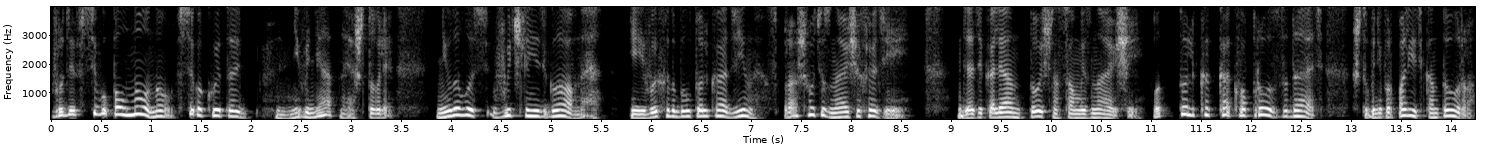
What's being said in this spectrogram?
Вроде всего полно, но все какое-то невнятное, что ли. Не удалось вычленить главное. И выход был только один – спрашивать у знающих людей. Дядя Колян точно самый знающий. Вот только как вопрос задать, чтобы не пропалить контору?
